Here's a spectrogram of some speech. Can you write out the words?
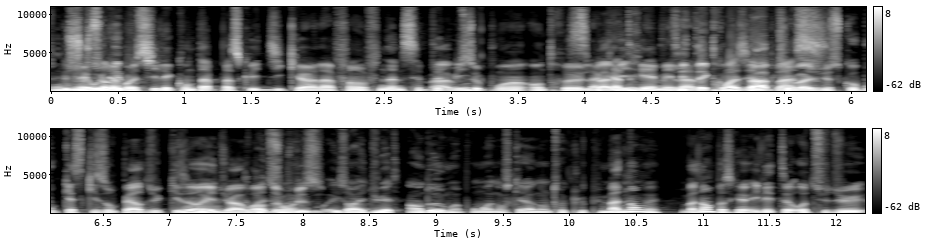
Mais Je William aussi, il est comptable parce qu'il dit qu'à la fin, au final, c'est Bah peut-être oui. ce point entre la bah oui. quatrième et Si la troisième place. Tu vas jusqu'au bout. Qu'est-ce qu'ils ont perdu qu'ils auraient Mmh. dû Bah, avoir de de plus ils, ils auraient dû être 1-2, moi, pour moi, dans ce cas-là, dans le truc le plus. Bah non, ouais. bah non, parce qu'il était au-dessus du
